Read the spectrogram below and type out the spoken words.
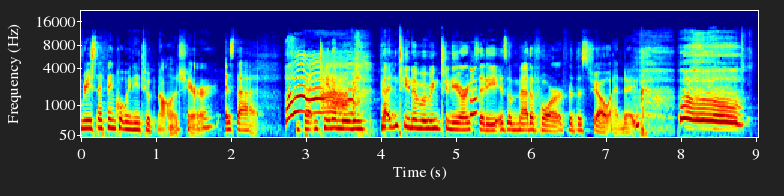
Riese, I think what we need to acknowledge here is that ah! Bette and Tina moving, Bette Tina moving to New York City is a metaphor for this show ending.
